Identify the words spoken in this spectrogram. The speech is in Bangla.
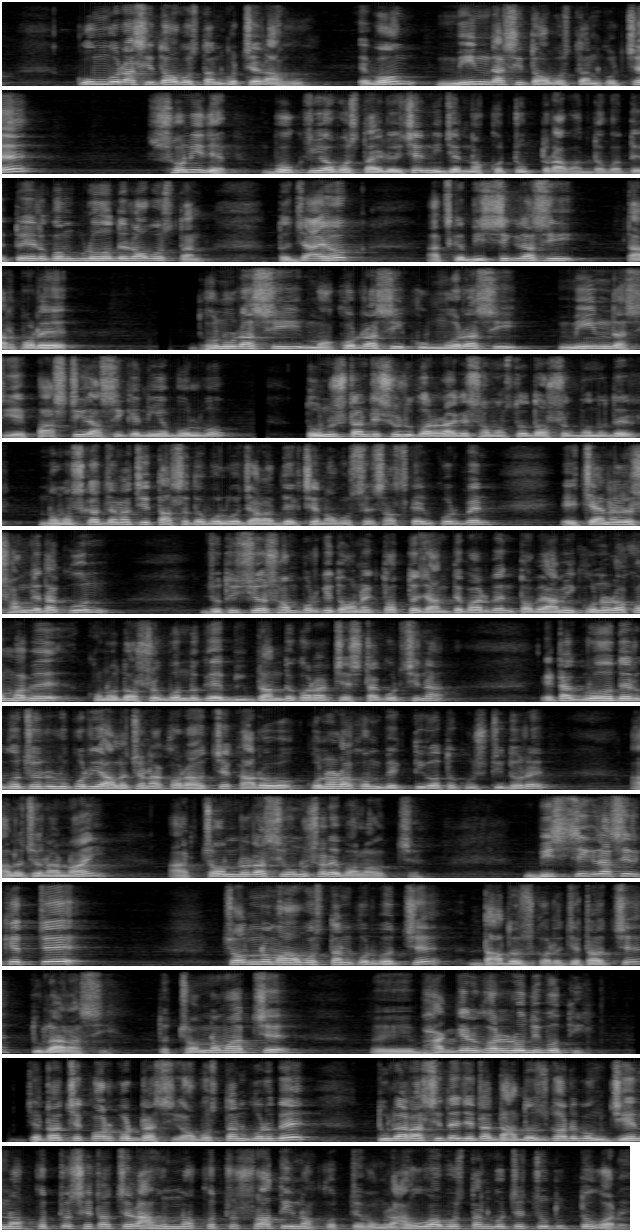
কুম্ভ রাশিতে অবস্থান করছে রাহু এবং মীন রাশিতে অবস্থান করছে শনিদেব। বক্রি অবস্থায় রয়েছে নিজের নক্ষত্র উত্তরা ভাদ্রপথে তো এরকম গ্রহদের অবস্থান। তো যাই হোক, আজকে বৃশ্চিক রাশি তারপরে ধনু রাশি, মকর রাশি, কুম্ভ রাশি, মীন রাশি, এই পাঁচটি রাশিকে নিয়ে বলব। তো অনুষ্ঠানটি শুরু করার আগে সমস্ত দর্শক বন্ধুদের নমস্কার জানাচ্ছি। তার সাথে বলব, যারা দেখছেন অবশ্যই সাবস্ক্রাইব করবেন। এই চ্যানেলের সঙ্গে থাকুন। জ্যোতিষীয় সম্পর্কিত অনেক তথ্য জানতে পারবেন, তবে আমি কোনো রকমভাবে কোনো দর্শক বন্ধুকে বিভ্রান্ত করার চেষ্টা করছি না। এটা গ্রহদের গোচরের উপরই আলোচনা করা হচ্ছে, কারও কোনো রকম ব্যক্তিগত কুষ্টি ধরে আলোচনা নয়। আর চন্দ্র রাশি অনুসারে বলা হচ্ছে। বৃশ্চিক রাশির ক্ষেত্রে চন্দ্রমা অবস্থান করবে হচ্ছে দ্বাদশ ঘরে, যেটা হচ্ছে তুলা রাশি। তো চন্দ্রমা হচ্ছে ওই ভাগ্যের ঘরের অধিপতি, যেটা হচ্ছে কর্কট রাশি। অবস্থান করবে তুলা রাশিতে, যেটা দ্বাদশ ঘর এবং যে নক্ষত্র, সেটা হচ্ছে রাহুর নক্ষত্র, স্বাতি নক্ষত্র এবং রাহু অবস্থান করছে চতুর্থ ঘরে।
